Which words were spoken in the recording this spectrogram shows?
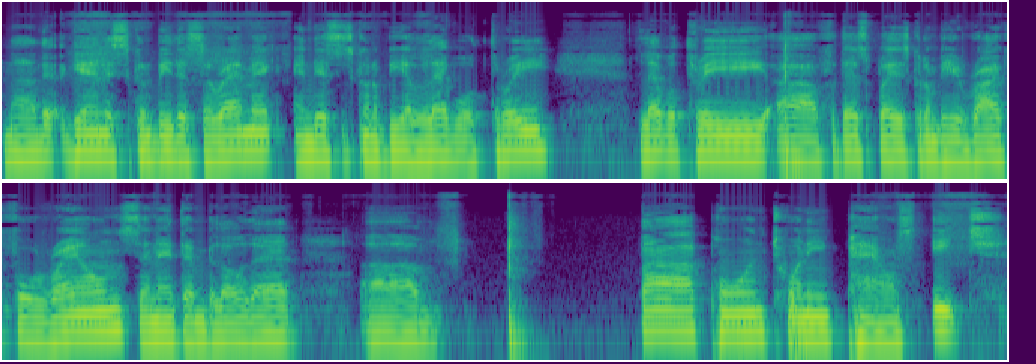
Now, again, this is going to be the ceramic, and this is going to be a level three. Level three uh, for this plate is going to be rifle rounds, and anything below that, um, 5.20 pounds each.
